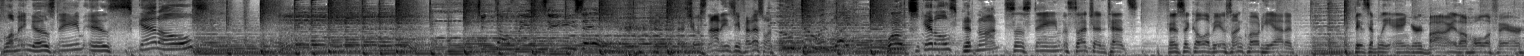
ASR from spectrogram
Flamingo's name is Skittles. She tells me it's easy. It was not easy for this one. You do it right. Quote, Skittles could not sustain such intense physical abuse, unquote, he added, visibly angered by the whole affair.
